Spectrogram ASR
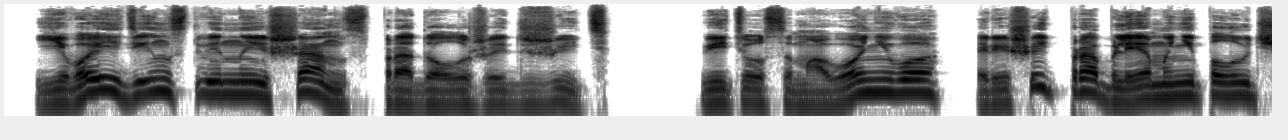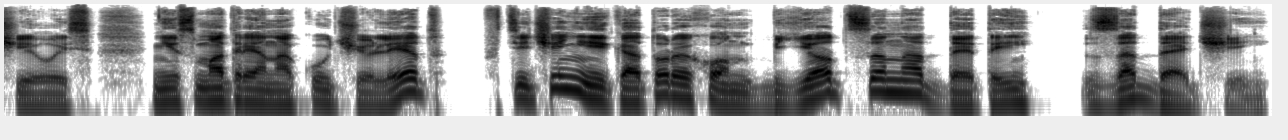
— его единственный шанс продолжить жить, ведь у самого него решить проблемы не получилось, несмотря на кучу лет, в течение которых он бьется над этой задачей.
